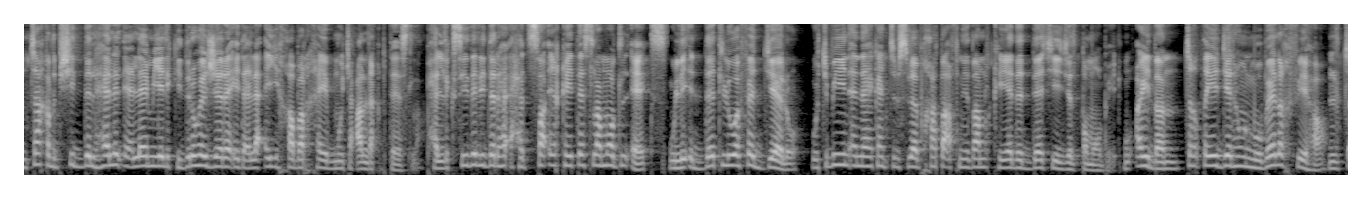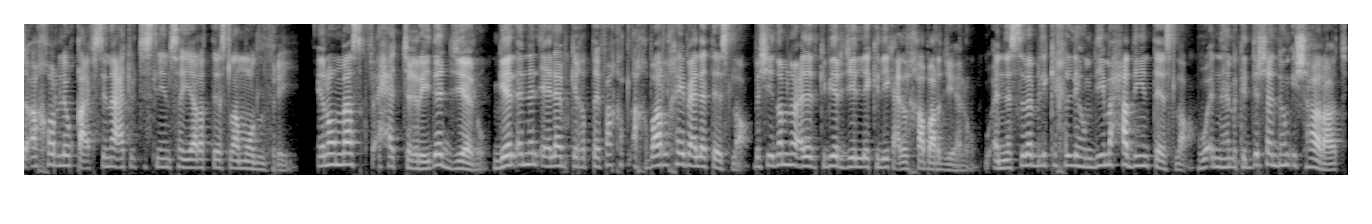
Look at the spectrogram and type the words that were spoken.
انتقد بشدة الهاله الإعلامية اللي كيديروها الجرائد على أي خبر خايب متعلق بتسلا. بحال الكسيدة اللي دارها أحد سائقي تسلا موديل إكس واللي ادت للوفاة ديالو وتبين أنها كانت بسبب خطأ في نظام القيادة الذاتية ديال الطوموبيل. وأيضا التغطية ديالهم المبالغ فيها للتأخر اللي وقع في صناعة وتسليم سيارة تسلا موديل 3 إيلون ماسك في أحد التغريدات ديالو. قال أن الإعلام كيغطي فقط الأخبار الخايبة على تسلا باش يضمنوا عدد كبير ديال ال clic على الخبر ديالهم وأن السبب اللي كيخليهم ديما حاضين تسلا هو أنها ما كديرش عندهم إشهارات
